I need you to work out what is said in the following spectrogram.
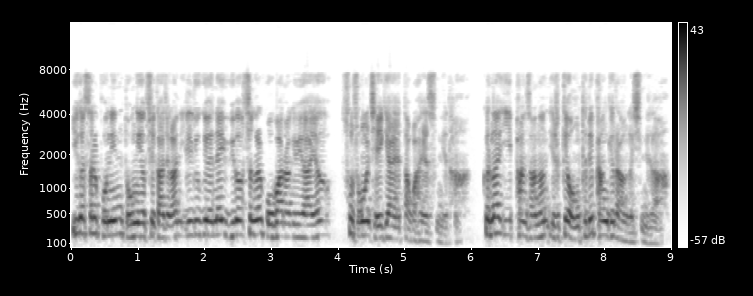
이것을 본인 동의 없이 가져간 169위원회 위법성을 고발하기 위하여 소송을 제기하였다고 하였습니다. 그러나 이 판사는 이렇게 엉터리 판결을 한 것입니다.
